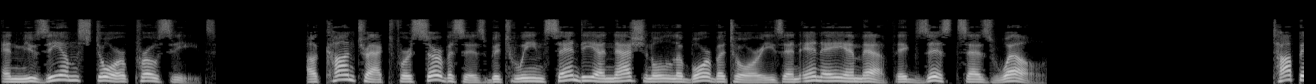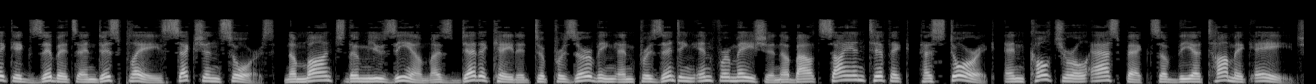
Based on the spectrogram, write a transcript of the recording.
and museum store proceeds. A contract for services between Sandia National Laboratories and NAMF exists as well. Topic exhibits and displays Section Source, Namanch The museum is dedicated to preserving and presenting information about scientific, historic, and cultural aspects of the atomic age.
